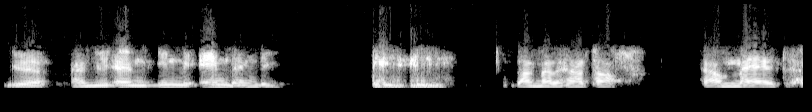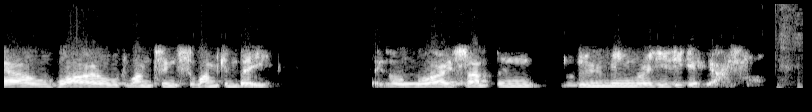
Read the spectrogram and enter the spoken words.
Yeah, and and in the end, Andy, don't matter how tough, how mad, how wild one thinks one can be, there's always something looming ready to get you.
